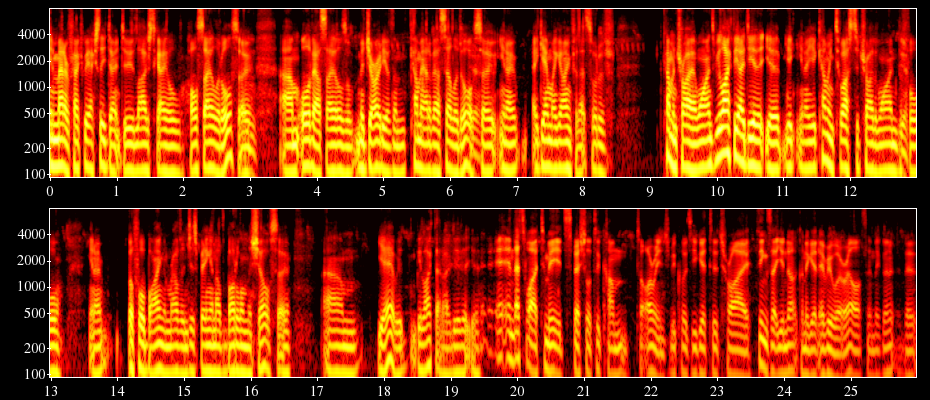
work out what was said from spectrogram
in a matter of fact, we actually don't do large scale wholesale at all. So Mm. um, all of our sales, or majority of them, come out of our cellar door. Yeah. So you know, again, we're going for that sort of come and try our wines. We like the idea that you're, you, you know, you're coming to us to try the wine Yeah. before, you know, before buying them, rather than just being another bottle on the shelf. So. Um, yeah, we, we like that idea that you A- And that's why, to me, it's special to come to Orange because you get to try things that you're not going to get everywhere else, and they're going to,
